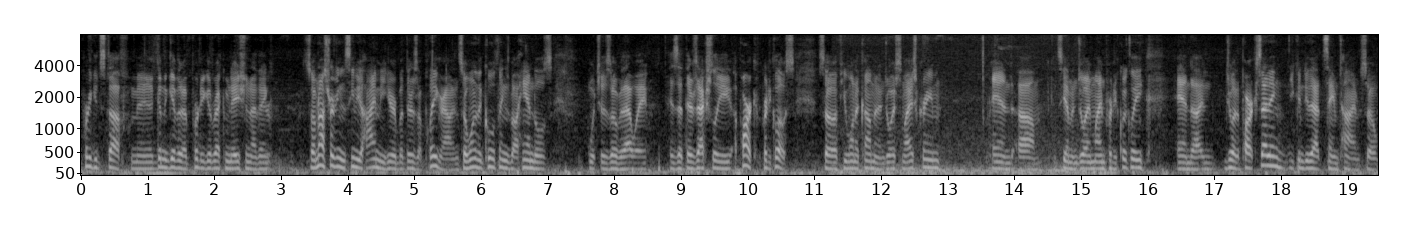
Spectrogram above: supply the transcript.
pretty good stuff. I'm uh, gonna give it a pretty good recommendation, I think. So I'm not sure if you can see behind me here, but there's a playground. And so one of the cool things about Handel's, which is over that way, is that there's actually a park pretty close. So if you wanna come and enjoy some ice cream, and um, you can see I'm enjoying mine pretty quickly, and uh, enjoy the park setting, you can do that at the same time. So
